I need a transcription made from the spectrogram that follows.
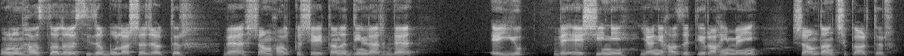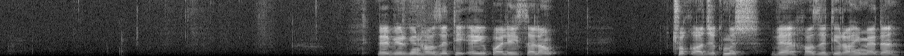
onun hastalığı size bulaşacaktır. Ve Şam halkı şeytanı dinler ve Eyüp ve eşini yani Hazreti Rahime'yi Şam'dan çıkartır. Ve bir gün Hazreti Eyüp Aleyhisselam çok acıkmış ve Hazreti Rahime de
